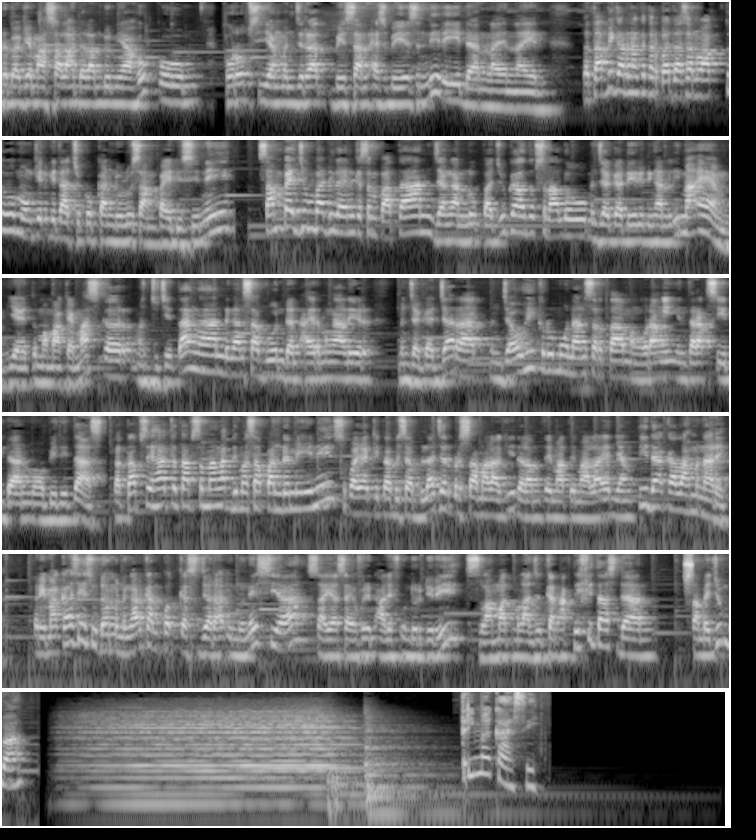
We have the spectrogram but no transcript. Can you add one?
berbagai masalah dalam dunia hukum, korupsi yang menjerat besan SBY sendiri dan lain-lain. Tetapi karena keterbatasan waktu, mungkin kita cukupkan dulu sampai di sini. Sampai jumpa di lain kesempatan. Jangan lupa juga untuk selalu menjaga diri dengan 5M, yaitu memakai masker, mencuci tangan dengan sabun dan air mengalir, menjaga jarak, menjauhi kerumunan, serta mengurangi interaksi dan mobilitas. Tetap sehat, tetap semangat di masa pandemi ini, supaya kita bisa belajar bersama lagi dalam tema-tema lain yang tidak kalah menarik. Terima kasih sudah mendengarkan podcast Sejarah Indonesia. Saya Saifuddin Alif undur diri. Selamat melanjutkan aktivitas dan Sampai jumpa. Terima kasih.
